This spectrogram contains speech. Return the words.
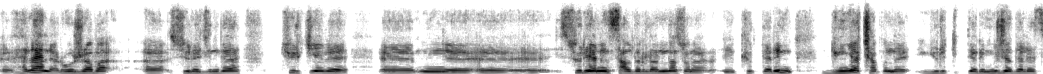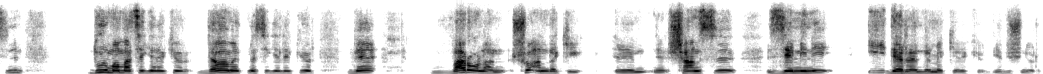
hele hele Rojava sürecinde Türkiye ve e, e, Suriye'nin saldırılarından sonra e, Kürtlerin dünya çapında yürüttükleri mücadelesinin durmaması gerekiyor, devam etmesi gerekiyor ve var olan şu andaki e, şansı, zemini iyi değerlendirmek gerekiyor diye düşünüyorum.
